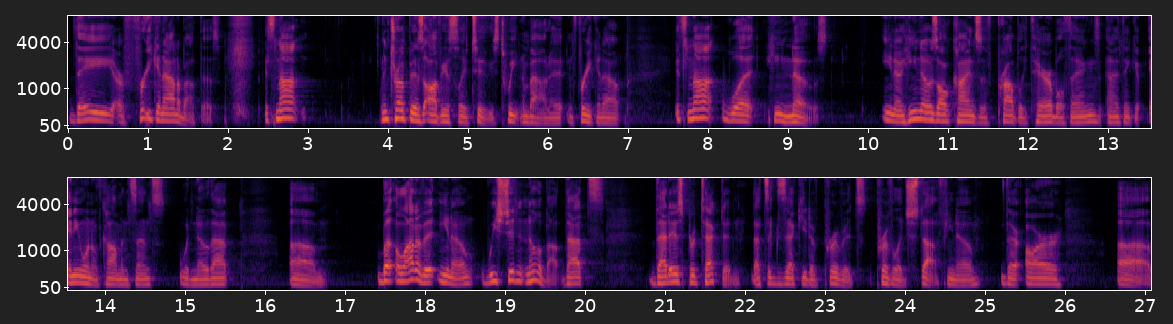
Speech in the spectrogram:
they are freaking out about this. It's not, and Trump is obviously too. He's tweeting about it and freaking out. it's not what he knows. You know, he knows all kinds of probably terrible things, and I think if anyone with common sense would know that. Um, but a lot of it, you know, we shouldn't know about. That's that is protected. That's executive privilege privilege stuff. You know, there are uh,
